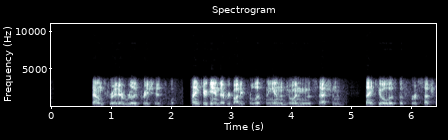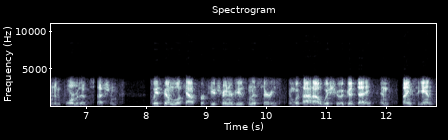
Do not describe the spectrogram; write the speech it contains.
Sounds great. I really appreciate it. Well, thank you again to everybody for listening in and joining this session. And thank you, Elizabeth, for such an informative session. Please be on the lookout for future interviews in this series. And with that, I wish you a good day and thanks again.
